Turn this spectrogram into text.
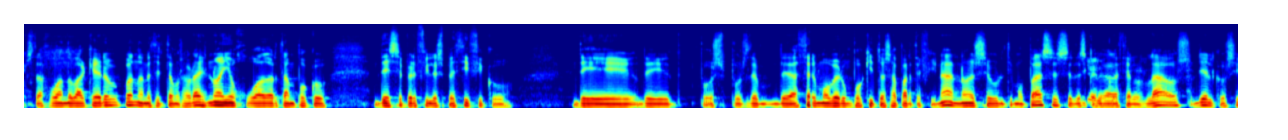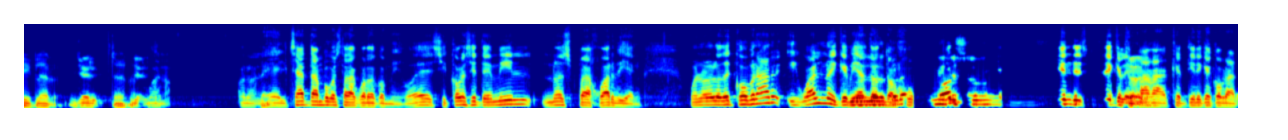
está jugando Vaquero cuando necesitamos a Bryce. No hay un jugador tampoco de ese perfil específico de, de, pues, pues de, de hacer mover un poquito esa parte final, ¿no? Ese último pase, ese descargar Yelko. hacia los lados. Yelko, sí, claro. Claro. yo- Bueno, bueno, el chat tampoco está de acuerdo conmigo. ¿eh? Si cobra 7.000 no es para jugar bien. Bueno, lo de cobrar, igual no hay que mirar tanto al jugador. ¿Quién decide que le Claro. paga, que tiene que cobrar?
